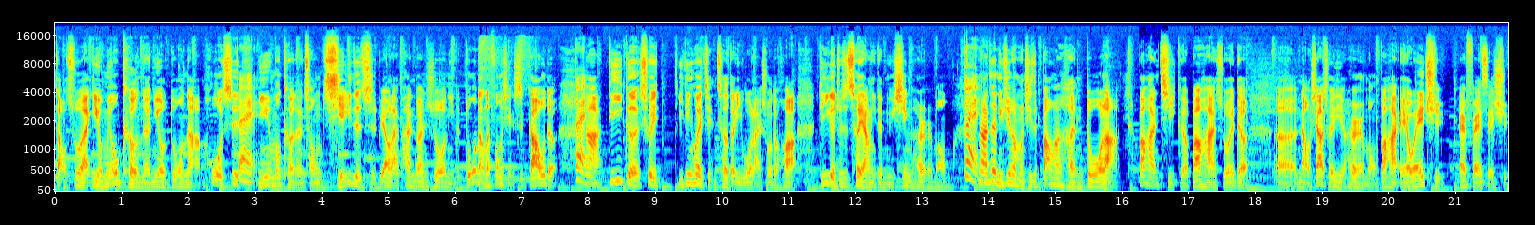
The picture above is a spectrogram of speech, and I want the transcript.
找出来有没有可能你有多囊，或是对你有没有可能从血液的指标来判断说你的多囊的风险是高的。对那第一个会一定会检测的，以我来说的话，第一个就是测量你的女性荷尔蒙。对那这女性荷尔蒙其实包含很多啦，包含几个，包含所谓的呃脑下垂体的荷尔蒙，包含 LH、FSH，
